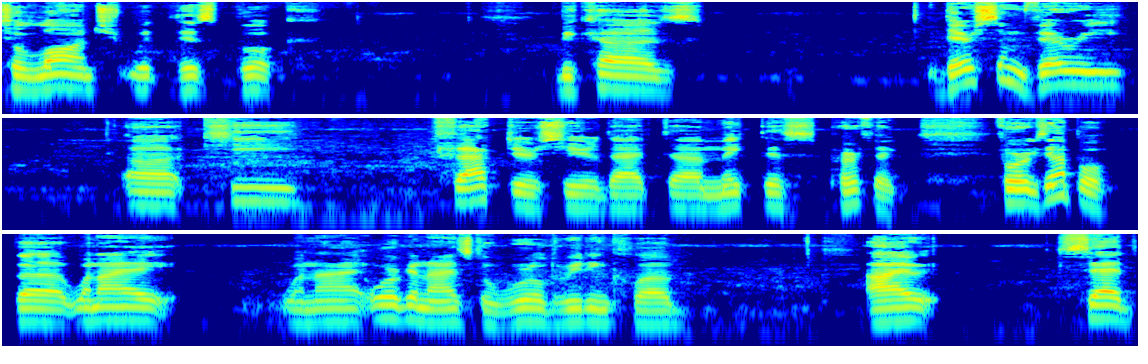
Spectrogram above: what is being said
to launch with this book because there's some very uh, key factors here that uh, make this perfect. For example, the when I when I organized the World Reading Club, I said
